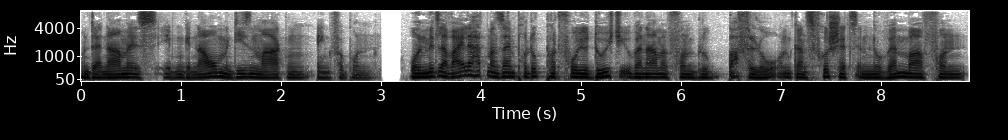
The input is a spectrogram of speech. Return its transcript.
Und der Name ist eben genau mit diesen Marken eng verbunden. Und mittlerweile hat man sein Produktportfolio durch die Übernahme von Blue Buffalo und ganz frisch jetzt im November von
